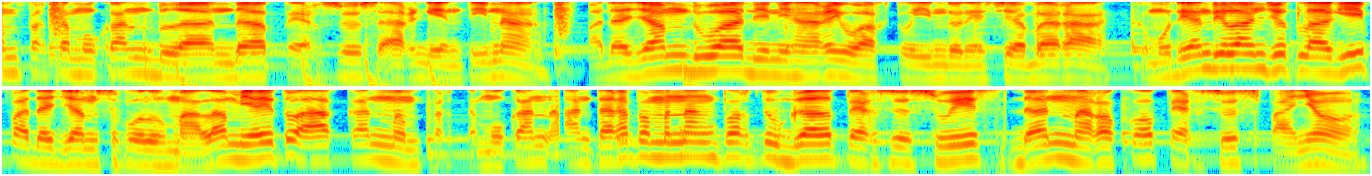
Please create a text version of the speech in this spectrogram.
mempertemukan Belanda versus Argentina pada jam 2 dini hari waktu Indonesia Barat. Kemudian dilanjut lagi pada jam 10 malam yaitu akan mempertemukan antara pemenang Portugal versus Swiss dan Maroko versus Spanyol.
